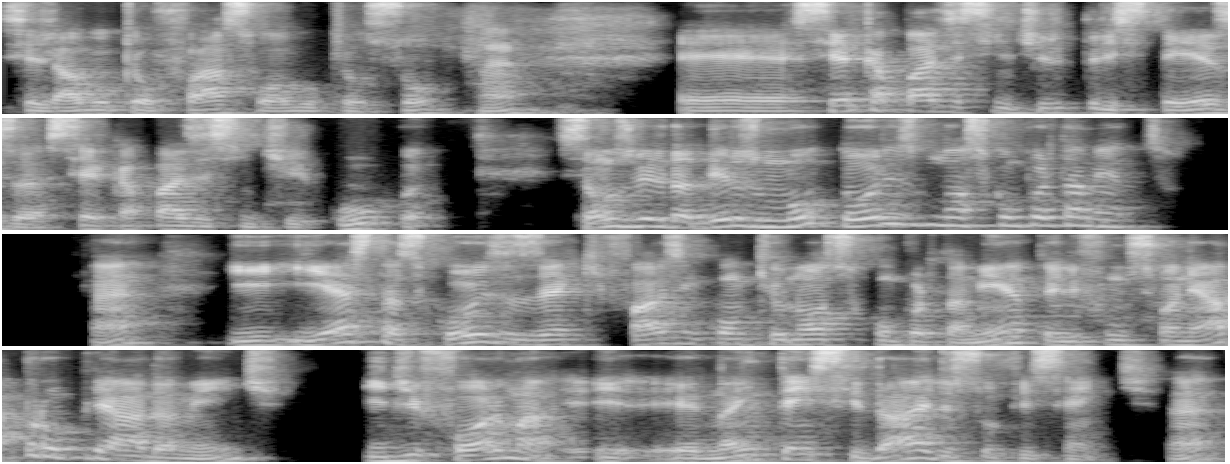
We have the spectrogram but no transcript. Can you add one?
Seja algo que eu faço ou algo que eu sou, né? É, ser capaz de sentir tristeza, ser capaz de sentir culpa, são os verdadeiros motores do nosso comportamento. Né? E, e, estas coisas é que fazem com que o nosso comportamento ele funcione apropriadamente e de forma na intensidade suficiente. Né?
